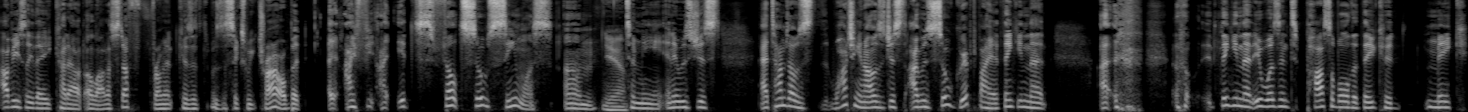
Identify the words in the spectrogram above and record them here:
obviously they cut out a lot of stuff from it because it was a six week trial, but. I, I feel I, it's felt so seamless um, yeah. to me, and it was just at times I was watching and I was just I was so gripped by it, thinking that I, thinking that it wasn't possible that they could make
